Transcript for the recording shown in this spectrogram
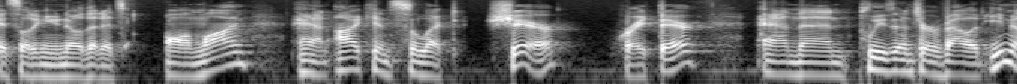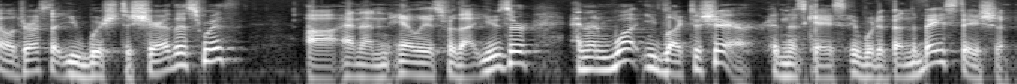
It's letting you know that it's online and I can select share right there and then please enter a valid email address that you wish to share this with uh, and then an alias for that user, and then what you'd like to share. In this case, it would have been the base station.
